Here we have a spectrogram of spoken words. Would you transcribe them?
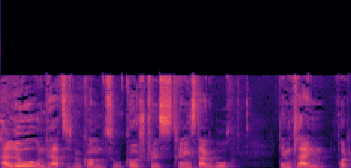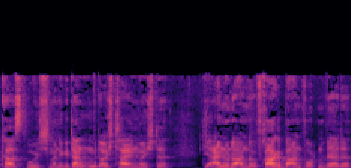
Hallo und herzlich willkommen zu Coach Chris Trainingstagebuch, dem kleinen Podcast, wo ich meine Gedanken mit euch teilen möchte, die ein oder andere Frage beantworten werde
